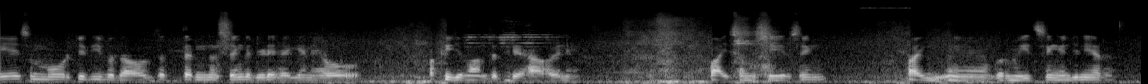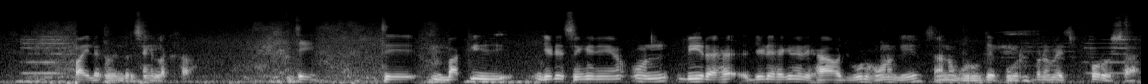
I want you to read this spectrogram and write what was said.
ਇਸ ਮੋਰਚੇ ਦੀ ਬਦੌਲਤ ਤਿੰਨ ਸਿੰਘ ਜਿਹੜੇ ਹੈਗੇ ਨੇ ਉਹ ਪੱਕੀ ਜ਼ਮਾਨਤ ਤੇ ਰਿਹਾ ਹੋਏ ਨੇ। ਭਾਈ ਸ਼ਮਸ਼ੀਰ ਸਿੰਘ ਭਾਈ ਗੁਰਮੀਤ ਸਿੰਘ ਇੰਜੀਨੀਅਰ ਭਾਈ ਲਖਵਿੰਦਰ ਸਿੰਘ ਲੱਖਾ। ਜੀ। ਤੇ ਬਾਕੀ ਜਿਹੜੇ ਸਿੰਘ ਨੇ ਉਹ ਵੀ ਰਹਿ ਜਿਹੜੇ ਹੈਗੇ ਨੇ ਰਿਹਾ ਜ਼ਰੂਰ ਹੋਣਗੇ। ਸਾਨੂੰ ਗੁਰੂ ਦੇ ਪੂਰਨ ਵਿੱਚ ਭਰੋਸਾ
